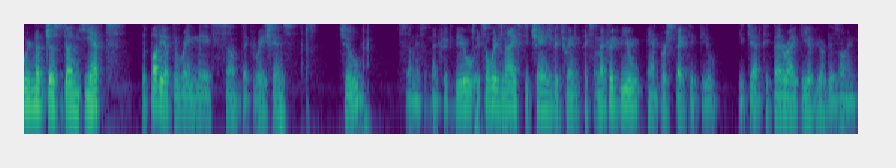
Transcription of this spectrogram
we're not just done yet. The body of the ring needs some decorations too. Some isometric view. It's always nice to change between isometric view and perspective view. You get a better idea of your design.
